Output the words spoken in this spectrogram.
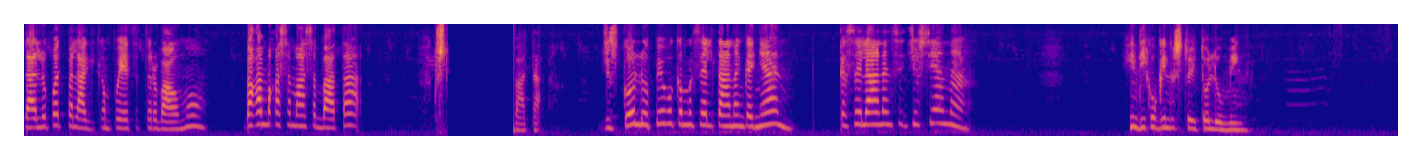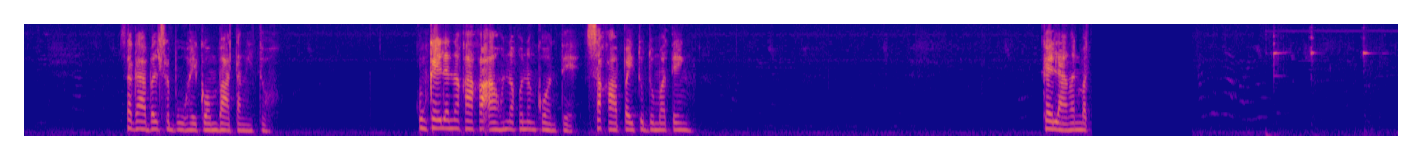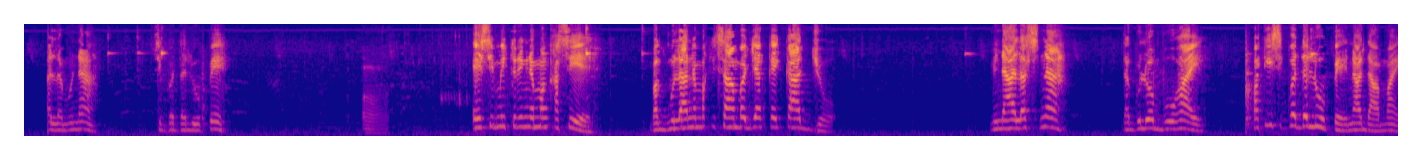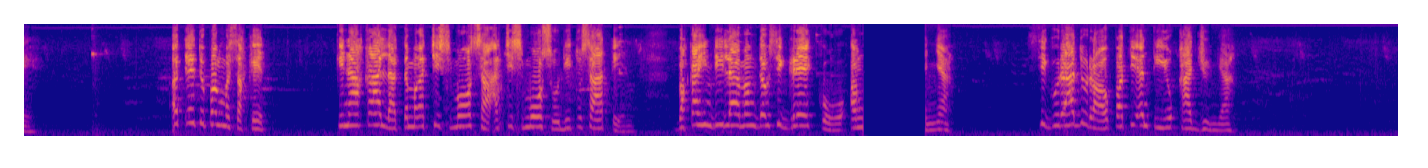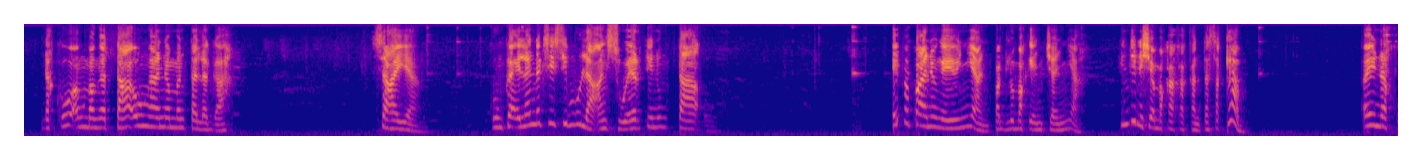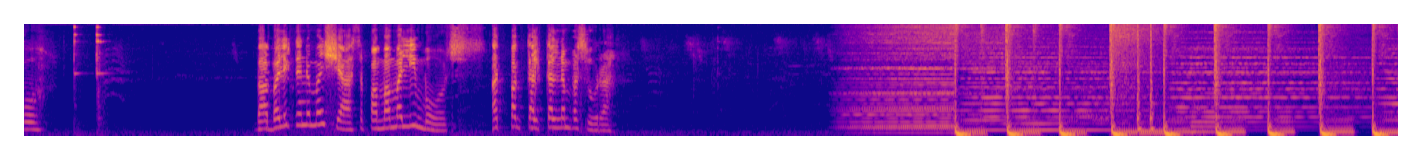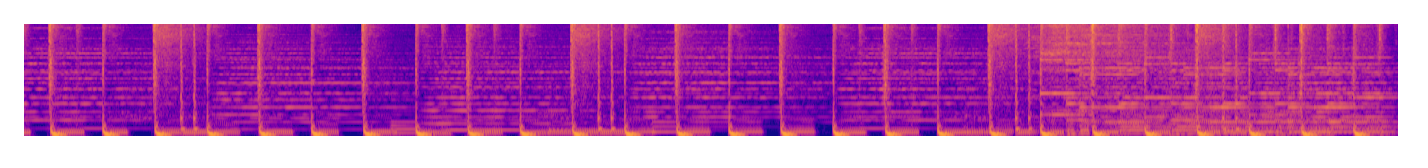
Lalo pat palagi kang puyat sa trabaho mo. Baka makasama sa bata. Bata. Diyos ko, Lupe, huwag kang magsalita ng ganyan. Kasalanan si Diyos yan ah. Hindi ko ginusto ito, Luming. Sagabal sa buhay ko ang batang ito. Kung kailan nakakaahon ako ng konti, saka pa ito dumating. Kailangan mat... Alam mo na, si Guadalupe. Oh, Eh, si Mitring naman kasi eh. Magmula na makisama diyan kay Kadyo, minalas na. Nagulo ang buhay. Pati si Guadalupe nadamay. At ito pang masakit. Kinakalat ng mga chismosa at chismoso dito sa atin. Baka hindi lamang daw si Greco ang niya. Sigurado raw pati ang tiyo Kadyo niya. Naku, ang mga tao nga naman talaga. Sayang. Kung kailan nagsisimula ang swerte ng tao, eh paano ngayon yan pag lumaki ang tiyan niya? Hindi na siya makakakanta sa club. Ay nako. Babalik na naman siya sa pamamalimos at pagkalkal ng basura.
